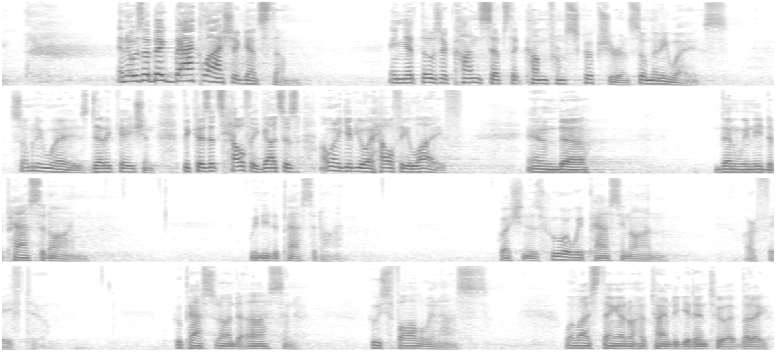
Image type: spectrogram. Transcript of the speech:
And it was a big backlash against them. And yet, those are concepts that come from Scripture in so many ways. So many ways. Dedication. Because it's healthy. God says, I want to give you a healthy life. And uh, then we need to pass it on. We need to pass it on question is who are we passing on our faith to? Who passed it on to us and who's following us? One last thing, I don't have time to get into it, but I,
